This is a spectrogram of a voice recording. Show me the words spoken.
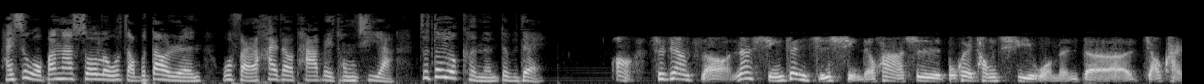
还是我帮他收了，我找不到人，我反而害到他被通缉啊？这都有可能，对不对？哦，是这样子哦。那行政执行的话是不会通气我们的缴款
